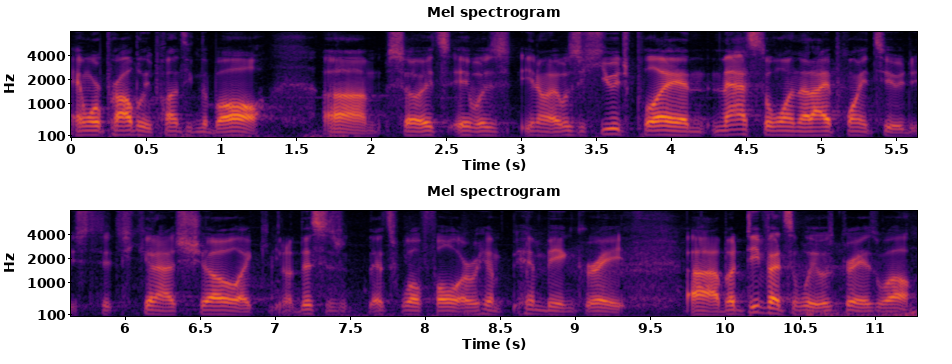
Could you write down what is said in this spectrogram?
and we're probably punting the ball. Um, so it's it was you know it was a huge play, and, that's the one that I point to just to, to kind of show like you know this is that's Will Fuller him him being great. Uh, but defensively, it was great as well.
